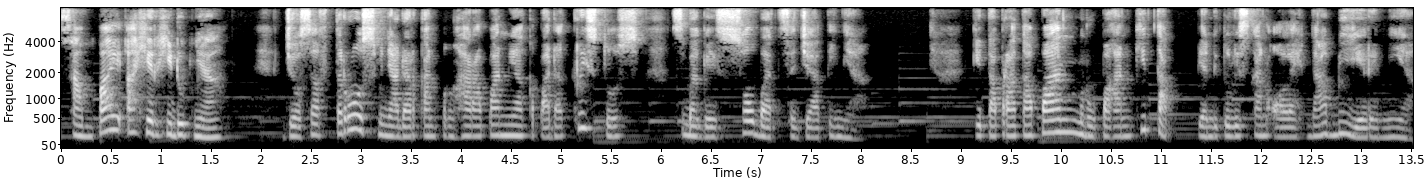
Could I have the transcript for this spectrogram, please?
Sampai akhir hidupnya, Joseph terus menyadarkan pengharapannya kepada Kristus sebagai sobat sejatinya. Kitab Ratapan merupakan kitab yang dituliskan oleh Nabi Yeremia.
